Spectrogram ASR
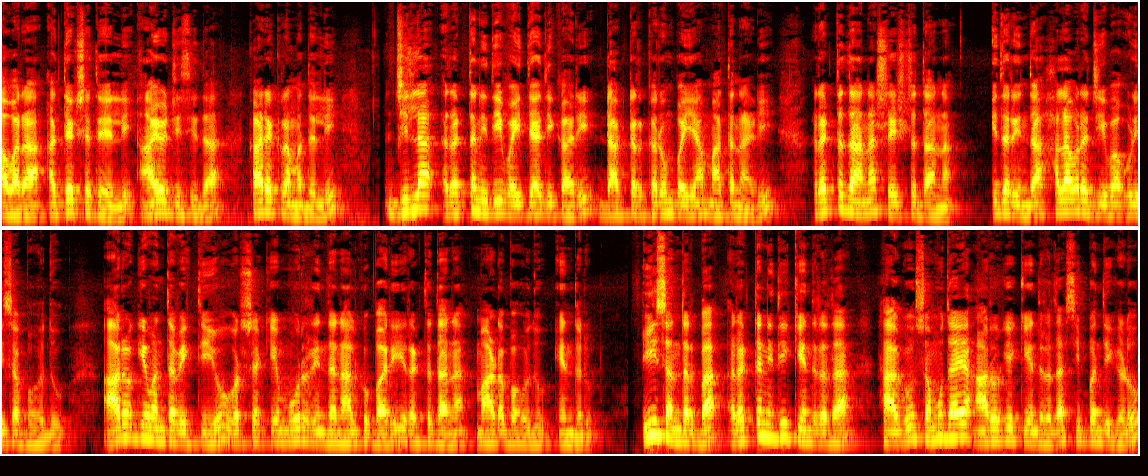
ಅವರ ಅಧ್ಯಕ್ಷತೆಯಲ್ಲಿ ಆಯೋಜಿಸಿದ ಕಾರ್ಯಕ್ರಮದಲ್ಲಿ ಜಿಲ್ಲಾ ರಕ್ತನಿಧಿ ವೈದ್ಯಾಧಿಕಾರಿ ಡಾಕ್ಟರ್ ಕರುಂಬಯ್ಯ ಮಾತನಾಡಿ, ರಕ್ತದಾನ ಶ್ರೇಷ್ಠದಾನ. ಇದರಿಂದ ಹಲವರ ಜೀವ ಉಳಿಸಬಹುದು. ಆರೋಗ್ಯವಂತ ವ್ಯಕ್ತಿಯು ವರ್ಷಕ್ಕೆ ಮೂರರಿಂದ ನಾಲ್ಕು ಬಾರಿ ರಕ್ತದಾನ ಮಾಡಬಹುದು ಎಂದರು. ಈ ಸಂದರ್ಭ ರಕ್ತನಿಧಿ ಕೇಂದ್ರದ ಹಾಗೂ ಸಮುದಾಯ ಆರೋಗ್ಯ ಕೇಂದ್ರದ ಸಿಬ್ಬಂದಿಗಳು,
